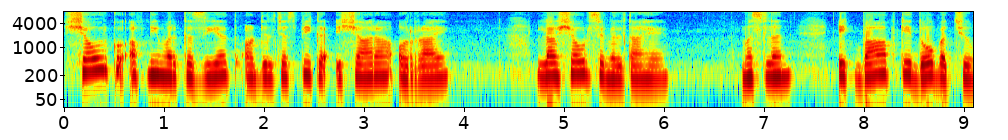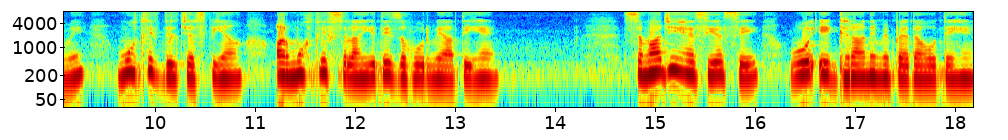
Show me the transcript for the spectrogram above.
شعور کو اپنی مرکزیت اور دلچسپی کا اشارہ اور رائے لاشعور سے ملتا ہے۔ مثلا، ایک باپ کے دو بچوں میں مختلف دلچسپیاں اور مختلف صلاحیتیں ظہور میں آتی ہیں۔ سماجی حیثیت سے وہ ایک گھرانے میں پیدا ہوتے ہیں۔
